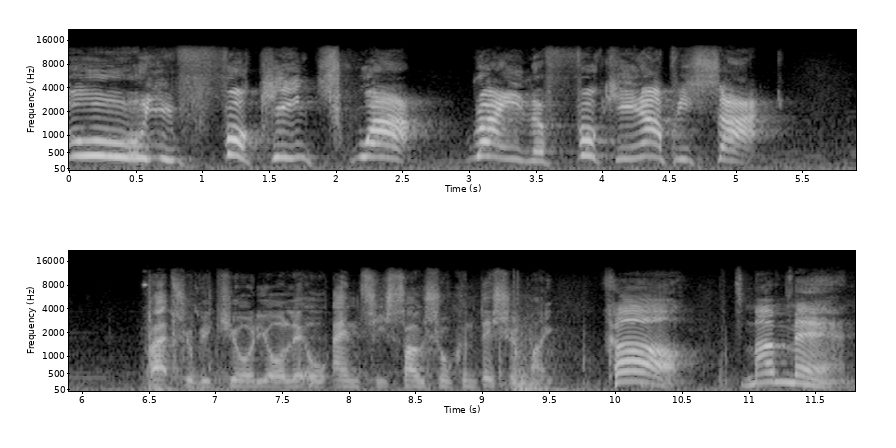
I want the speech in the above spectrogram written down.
Ooh, you fucking twat! Right in the fucking happy sack! Perhaps you'll be cured of your little antisocial condition, mate. Carl, my man.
